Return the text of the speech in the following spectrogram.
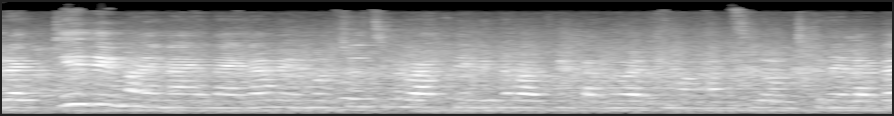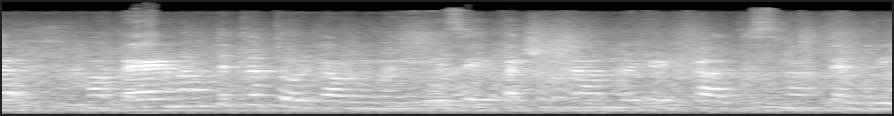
ప్రతిదీ మా నాయన మేము చూసిన వాటిని విన్న వాటిని కన్న వాటిని మా మనసులో ఉంచుకునేలాగా మా ప్రయాణం అంతట్లో తోడుగా ఉండమని. ఏసై పరిశుభ్రం బట్టి ప్రార్థిస్తున్నాం తండ్రి.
